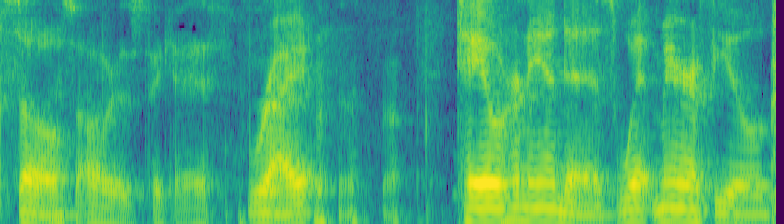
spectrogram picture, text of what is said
So That's always the case. right, Teo Hernandez, Whit Merrifield.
